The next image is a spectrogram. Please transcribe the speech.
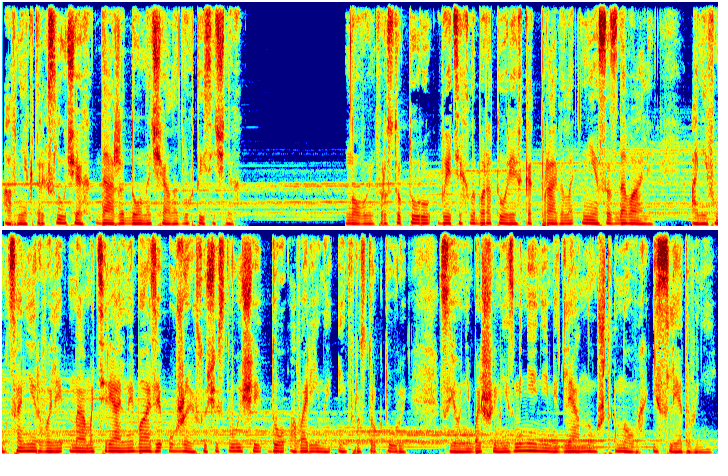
а в некоторых случаях даже до начала 2000-х. Новую инфраструктуру в этих лабораториях, как правило, не создавали. Они функционировали на материальной базе уже существующей до аварийной инфраструктуры с ее небольшими изменениями для нужд новых исследований.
